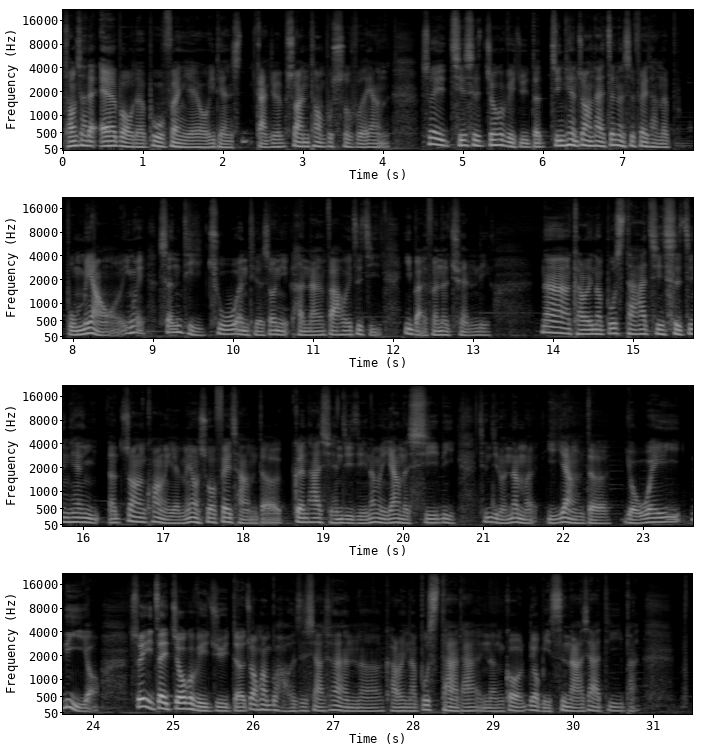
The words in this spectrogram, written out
同时他的 elbow 的部分也有一点感觉酸痛不舒服的样子，所以其实 Djokovic 的今天状态真的是非常的不妙，哦，因为身体出问题的时候，你很难发挥自己一百分的全力。那 Carolina Busta 他其实今天的状况也没有说非常的跟他前几集那么一样的犀利，前几轮那么一样的有威力哦。所以在 Jokovic 的状况不好之下，虽然呢，Carina Busta 他能够六比四拿下第一盘，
